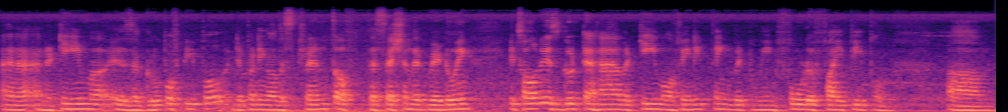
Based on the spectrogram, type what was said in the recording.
And a, and a team uh, is a group of people, depending on the strength of the session that we're doing. It's always good to have a team of anything between four to five people. Um,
